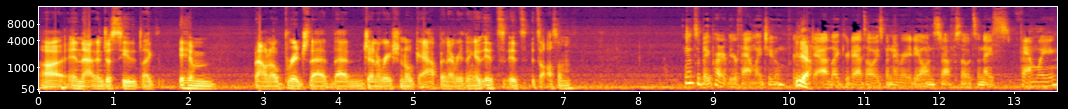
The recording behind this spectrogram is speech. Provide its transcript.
uh, in that and just see like him I don't know bridge that that generational gap and everything. It, it's it's it's awesome. that's a big part of your family too. For your yeah. dad, like your dad's always been in radio and stuff, so it's a nice family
